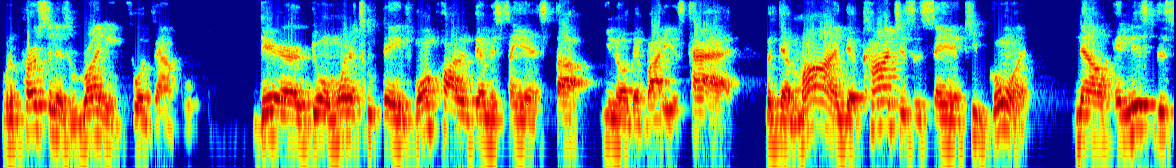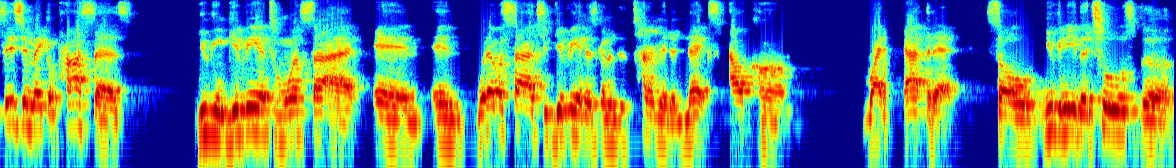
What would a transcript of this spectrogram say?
when a person is running, for example, they're doing one or two things. One part of them is saying, stop, you know, their body is tired. But their mind, their conscience is saying, keep going. Now, in this decision making process, you can give in to one side, and and whatever side you give in is going to determine the next outcome right after that. So you can either choose the,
